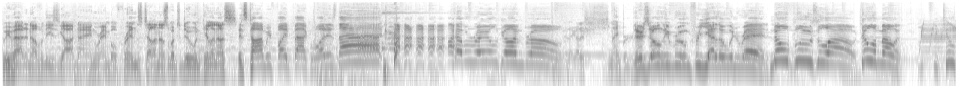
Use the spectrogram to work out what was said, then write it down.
We've had enough of these goddamn rainbow friends telling us what to do and killing us. It's time we fight back. What is that? I have a rail gun, bro. Wait, I got a sniper. There's only room for yellow and red. No blues allowed. Kill a melon. You killed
